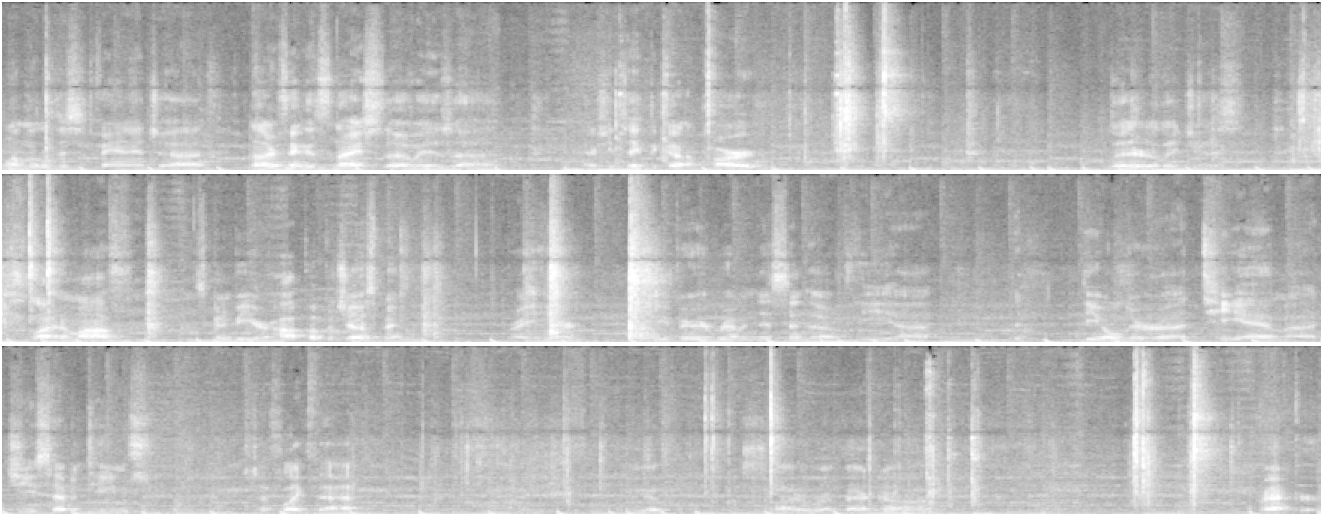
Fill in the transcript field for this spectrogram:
one little disadvantage. Uh, another thing that's nice though is uh, actually take the gun apart, literally just slide them off. It's going to be your hop-up adjustment right here. It'll be very reminiscent of the uh, the, the, older uh, TM uh, G17s, stuff like that. Yep, slide it right back on. Cracker.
